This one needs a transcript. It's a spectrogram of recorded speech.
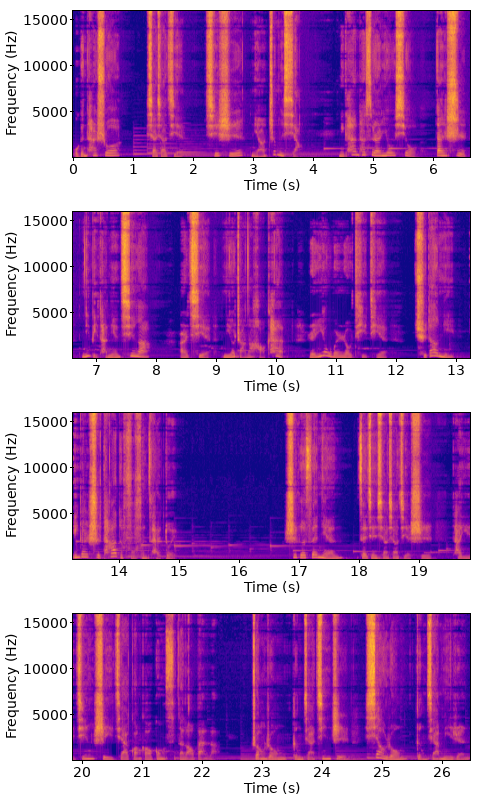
我跟她说：“小小姐，其实你要这么想，你看他虽然优秀，但是你比他年轻啊，而且你又长得好看，人又温柔体贴，娶到你应该是他的福分才对。”时隔三年再见小小姐时。他已经是一家广告公司的老板了，妆容更加精致，笑容更加迷人，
